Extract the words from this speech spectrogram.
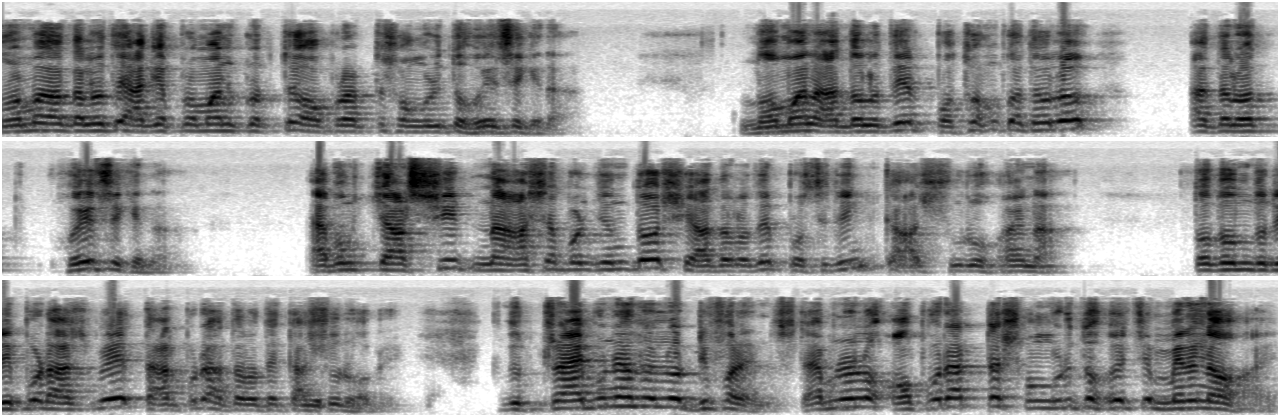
নর্মাল আদালতে আগে প্রমাণ করতে অপরাধটা সংগঠিত হয়েছে কিনা। নর্মাল আদালতের প্রথম কথা হলো আদালত হয়েছে কিনা। এবং চার্জশিট না আসা পর্যন্ত সে আদালতের প্রসিডিং কাজ শুরু হয় না। তদন্ত রিপোর্ট আসবে, তারপরে আদালতে কাজ শুরু হবে। কিন্তু ট্রাইব্যুনাল হলো ডিফারেন্স ট্রাইব্যুনাল হলো অপরাধটা সংগঠিত হয়েছে, মেনে নেওয়া হয়।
